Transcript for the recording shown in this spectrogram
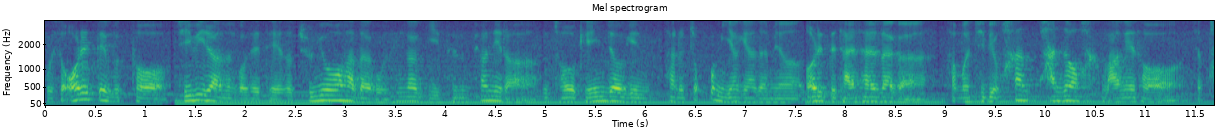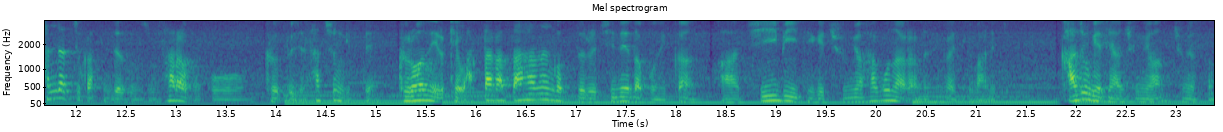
그래서 어릴 때부터 집이라는 것에 대해서 중요하다고 생각이 드는 편이라 저 개인적인 탈을 조금 이야기하자면 어릴 때 잘 살다가 한번 집이 환, 완전 확 망해서 진짜 판잣집 같은 데서 좀 살아보고 그것도 이제 사춘기 때 그런 이렇게 왔다 갔다 하는 것들을 지내다 보니까 아 집이 되게 중요하구나라는 생각이 되게 많이 들었어요 가족에 대한 중요함, 중요성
